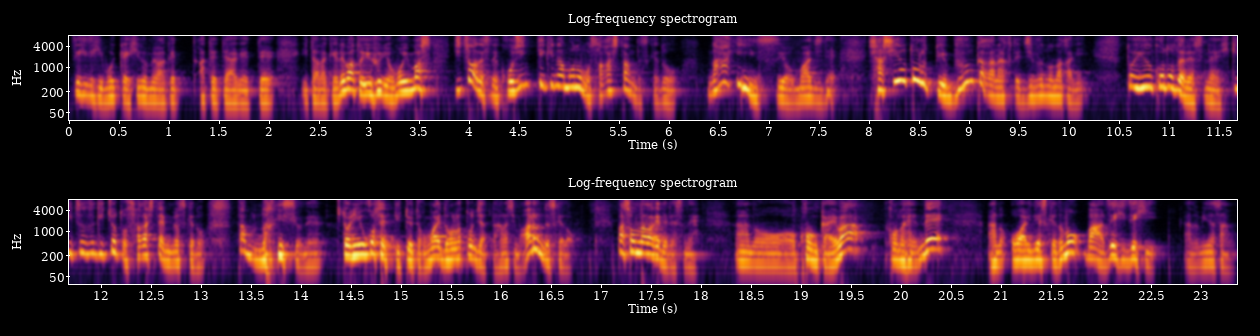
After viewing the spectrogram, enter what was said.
ぜひぜひもう一回日の目を当ててあげていただければというふうに思います。実はですね、個人的なものも探したんですけど、ないんすよ、マジで。写真を撮るっていう文化がなくて自分の中に。ということでですね、引き続きちょっと探してみますけど、多分ないですよね。人によこせって言っといてお前どうなっとんじゃって話もあるんですけど、まあそんなわけでですね、あのー、今回はこの辺で、あの、終わりですけども、まあぜひぜひ、あの皆さん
